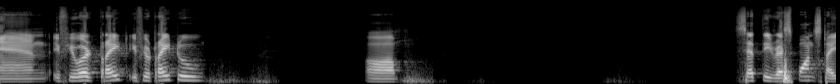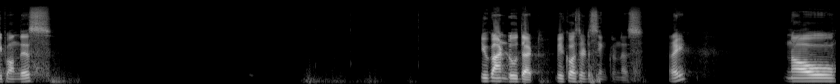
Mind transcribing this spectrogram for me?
And if you were try, if you try to uh, set the response type on this, you can't do that because it is synchronous, right? Now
